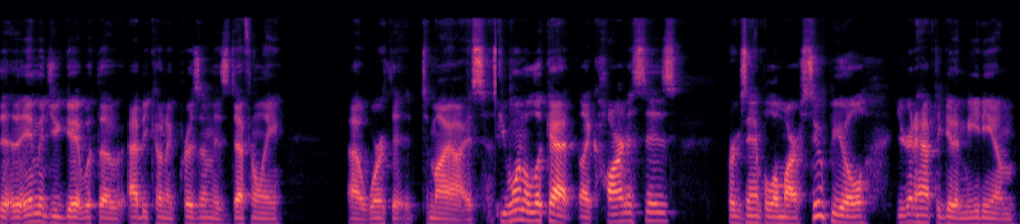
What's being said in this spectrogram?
the, the image you get with the Abbe Koenig prism is definitely uh, worth it to my eyes. If you want to look at like harnesses, for example, a marsupial, you're going to have to get a medium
